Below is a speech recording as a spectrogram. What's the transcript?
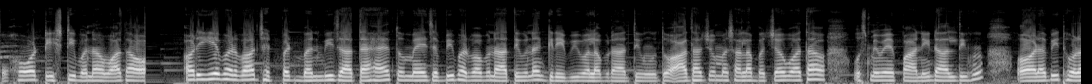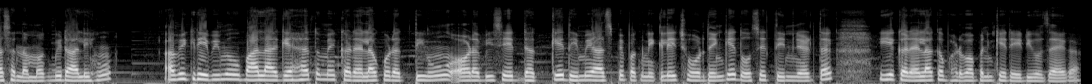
बहुत टेस्टी बना हुआ था। और ये भरवा झटपट बन भी जाता है तो मैं जब भी भरवा बनाती हूँ ना ग्रेवी वाला बनाती हूँ तो आधा जो मसाला बचा हुआ था, उसमें मैं पानी डाल दी हूँ, और अभी थोड़ा सा नमक भी डाली हूँ। अभी ग्रेवी में उबाल आ गया है तो मैं करेला को रखती हूँ और अभी से ढक के धीमे आँच पे पकने के लिए छोड़ देंगे। दो से तीन मिनट तक ये करेला का भड़वा बन के रेडी हो जाएगा।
